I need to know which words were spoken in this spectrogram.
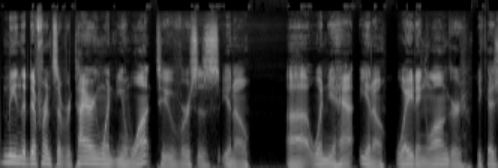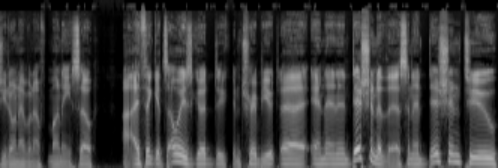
mean the difference of retiring when you want to versus you know uh, when you have you know waiting longer because you don't have enough money. So I think it's always good to contribute. Uh, and in addition to this, in addition to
